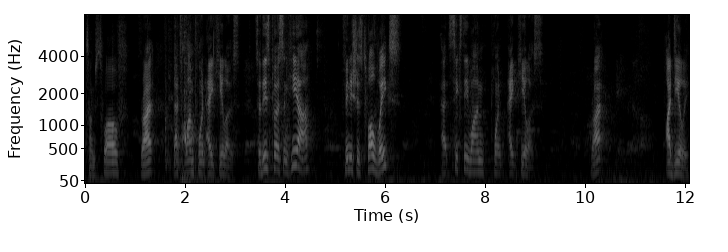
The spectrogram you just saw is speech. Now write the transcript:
times 12, right? That's 1.8 kilos. So this person here finishes 12 weeks at 61.8 kilos, right? Ideally.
